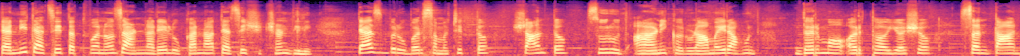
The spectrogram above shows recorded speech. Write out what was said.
त्यांनी त्याचे तत्त्व न जाणणाऱ्या लोकांना त्याचे शिक्षण दिले. त्याचबरोबर समचित्त शांत सुहृद आणि करुणामय राहून धर्म अर्थ यश संतान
